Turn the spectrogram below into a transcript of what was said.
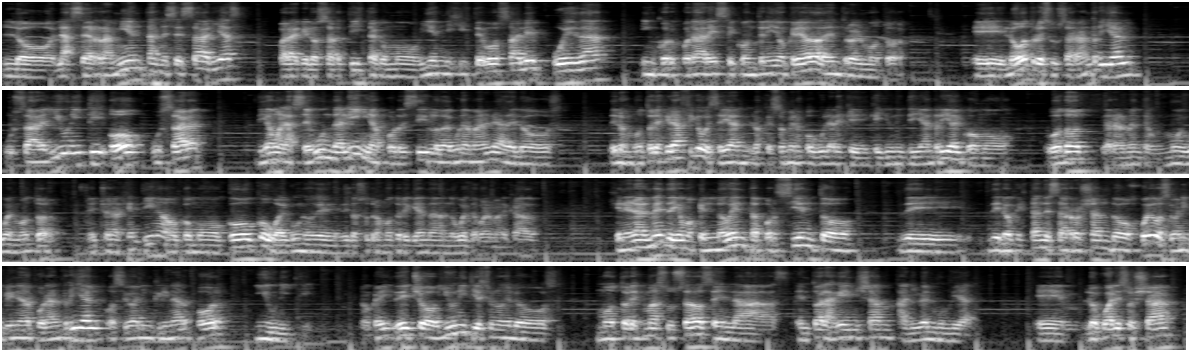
las herramientas necesarias para que los artistas, como bien dijiste vos, Ale, pueda incorporar ese contenido creado dentro del motor. Eh, lo otro es usar Unreal, usar Unity o usar, digamos, la segunda línea, por decirlo de alguna manera, de los, de los motores gráficos, que serían los que son menos populares que, Unity y Unreal, como Godot, que realmente es un muy buen motor, hecho en Argentina, o como Coco o alguno de, de los otros motores que andan dando vuelta por el mercado. Generalmente, digamos que el 90% de, lo que están desarrollando juegos se van a inclinar por Unreal o se van a inclinar por Unity. De hecho, Unity es uno de los motores más usados en, las, en todas las Game Jam a nivel mundial. Eh, lo cual eso ya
